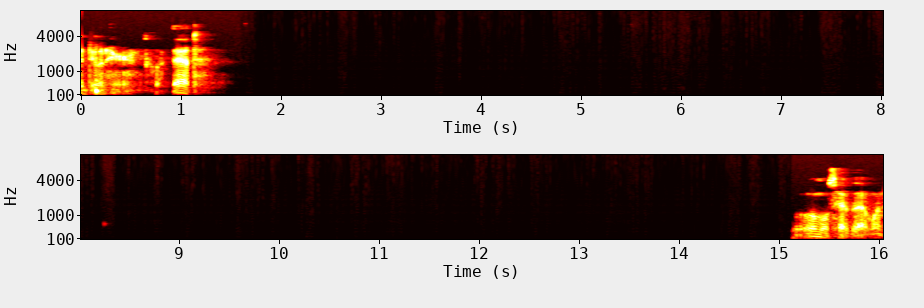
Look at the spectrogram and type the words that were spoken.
I doing here? Click that. We almost have that one.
